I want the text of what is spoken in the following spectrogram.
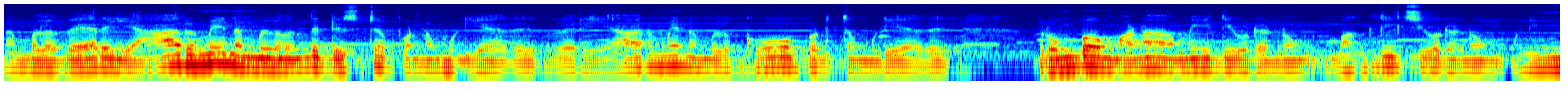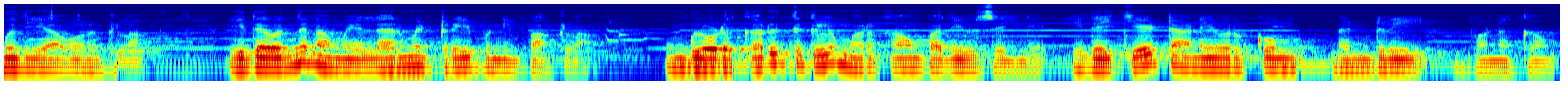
நம்மளை வேறு யாருமே நம்மளை வந்து டிஸ்டர்ப் பண்ண முடியாது. வேறு யாருமே நம்மளை கோவப்படுத்த முடியாது. ரொம்ப மன அமைதியுடனும் மகிழ்ச்சியுடனும் நிம்மதியாகவும் இருக்கலாம். இதை வந்து நம்ம எல்லாருமே ட்ரை பண்ணி பார்க்கலாம். உங்களோட கருத்துக்களும் மறக்காமல் பதிவு செய்யுங்க. இதை கேட்ட அனைவருக்கும் நன்றி வணக்கம்.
